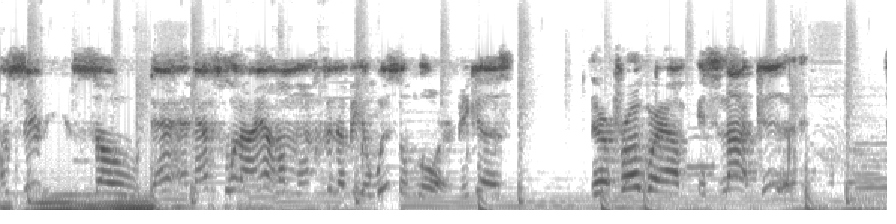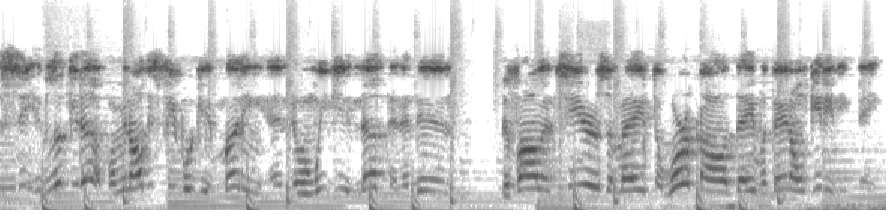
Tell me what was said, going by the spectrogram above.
I'm serious. So that and that's what I am. I'm, I'm gonna be a whistleblower because their program it's not good. See, look it up. I mean, all these people get money and when we get nothing, and then the volunteers are made to work all day, but they don't get anything.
